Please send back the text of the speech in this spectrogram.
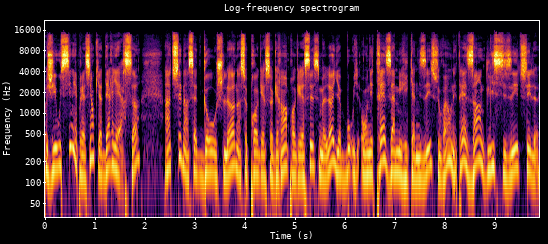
j'ai aussi l'impression qu'il y a derrière ça, hein, tu sais, dans cette gauche-là, dans ce, progrès, ce grand progressisme-là, on est très américanisé souvent, on est très anglicisé, tu sais, le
